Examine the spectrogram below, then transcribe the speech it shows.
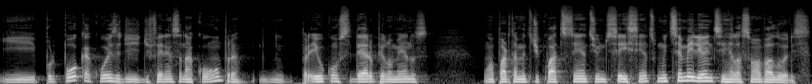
E por pouca coisa de diferença na compra, eu considero pelo menos um apartamento de 400 e um de 600 muito semelhantes em relação a valores.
